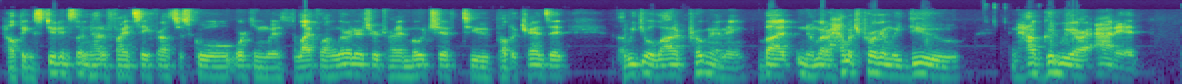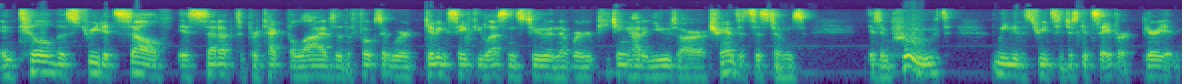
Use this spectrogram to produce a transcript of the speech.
helping students learn how to find safe routes to school, working with lifelong learners who are trying to mode shift to public transit. We do a lot of programming, but no matter how much program we do, and how good we are at it until the street itself is set up to protect the lives of the folks that we're giving safety lessons to and that we're teaching how to use our transit systems is improved we need the streets to just get safer period.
